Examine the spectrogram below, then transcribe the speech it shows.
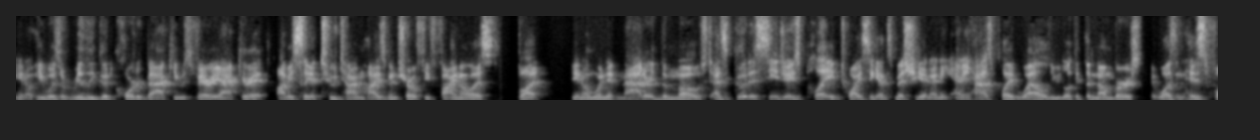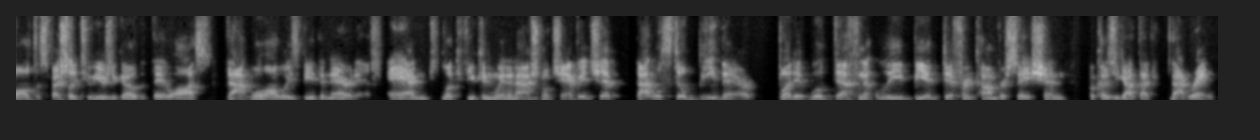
you know, he was a really good quarterback. He was very accurate, obviously a two time Heisman Trophy finalist. But, you know, when it mattered the most, as good as CJ's played twice against Michigan, and he, and he has played well, you look at the numbers, it wasn't his fault, especially two years ago that they lost. That will always be the narrative. And look, if you can win a national championship, that will still be there but it will definitely be a different conversation because you got that that ring.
